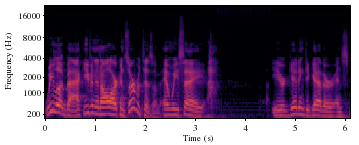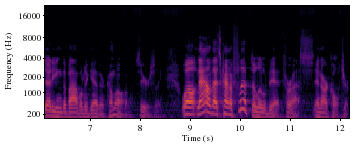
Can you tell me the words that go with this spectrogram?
we look back, even in all our conservatism, and we say, you're getting together and studying the Bible together. Come on, seriously. Well, now that's kind of flipped a little bit for us in our culture.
